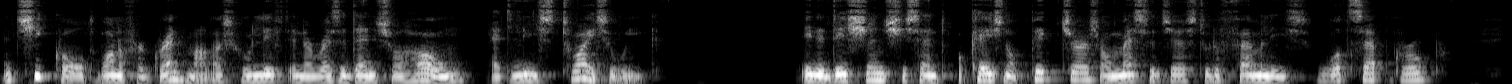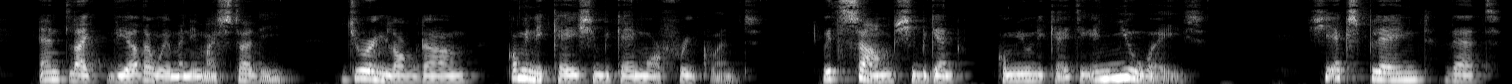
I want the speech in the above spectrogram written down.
and she called one of her grandmothers who lived in a residential home at least twice a week. In addition, she sent occasional pictures or messages to the family's WhatsApp group. And like the other women in my study, during lockdown, communication became more frequent. With some, she began communicating in new ways. She explained that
